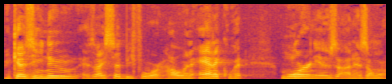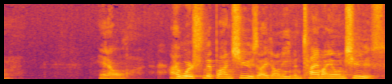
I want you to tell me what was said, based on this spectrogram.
because he knew, as I said before, how inadequate Warren is on his own. You know, I wear slip on shoes, I don't even tie my own shoes.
